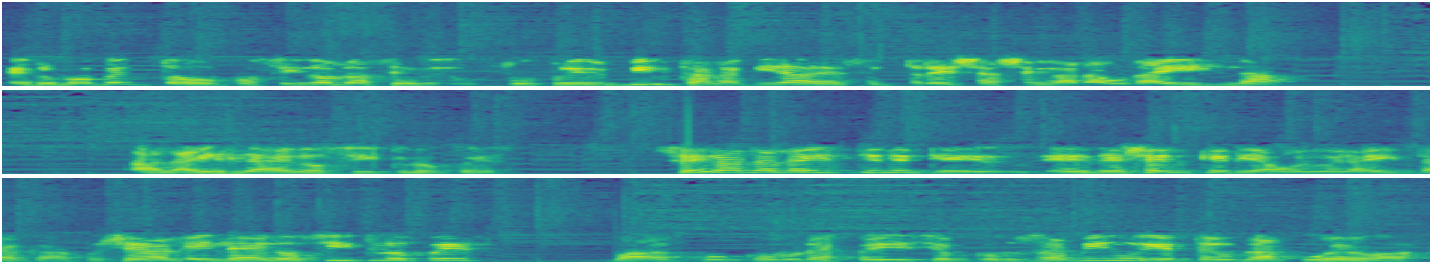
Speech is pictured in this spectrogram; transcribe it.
En un momento Poseidón lo hace sufrir mil calamidades, entre ellas llegar a una isla, a la isla de los cíclopes. Llegan a la isla, tiene que, él, él quería volver a Ítaca, pues llega a la isla de los cíclopes, va co- con una expedición con sus amigos y entra en una cueva.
